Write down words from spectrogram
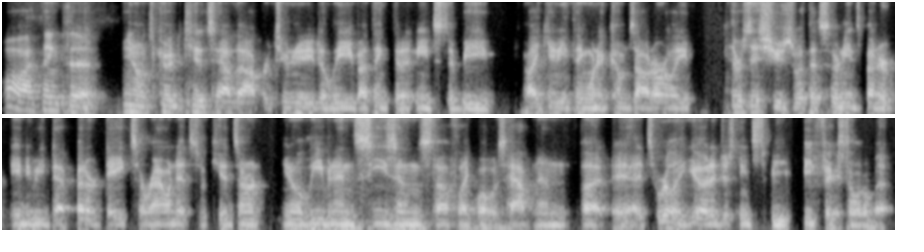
Well, I think that, you know, it's good kids have the opportunity to leave. I think that it needs to be like anything when it comes out early there's issues with it, so there needs better need to be de- better dates around it, so kids aren't you know leaving in season stuff like what was happening. But it's really good. It just needs to be be fixed a little bit.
